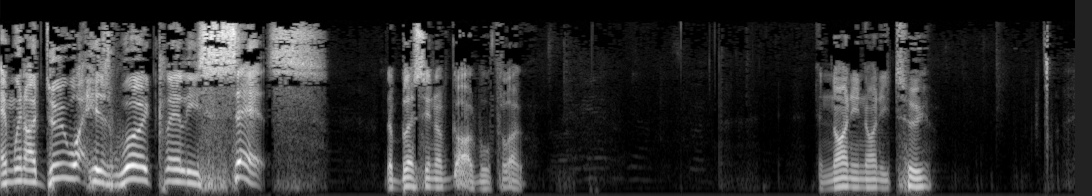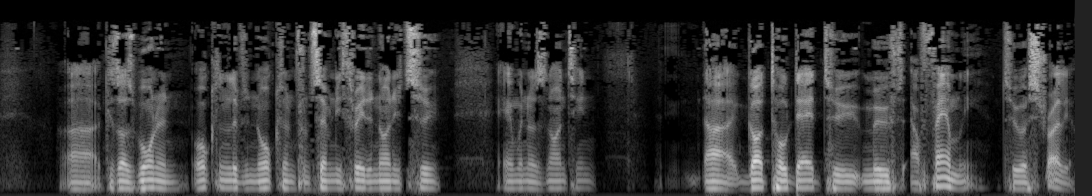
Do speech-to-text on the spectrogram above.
And when I do what His Word clearly says, the blessing of God will flow. In 1992, because uh, I was born in Auckland, lived in Auckland from 73 to 92, and when I was 19, uh, God told dad to move our family to Australia.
